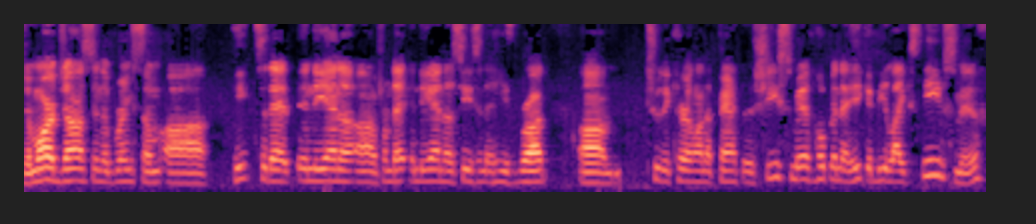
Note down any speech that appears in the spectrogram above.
Jamar Johnson to bring some uh, heat to that Indiana uh, from that Indiana season that he's brought um, to the Carolina Panthers. Shi Smith, hoping that he could be like Steve Smith.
